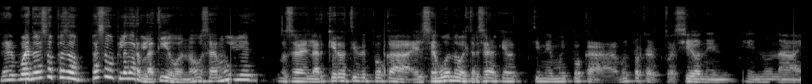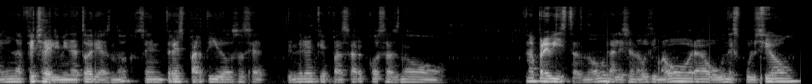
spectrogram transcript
Eh, bueno, eso pasa, pasa un plano relativo, ¿no? O sea, muy bien, o sea, el arquero tiene poca, el segundo o el tercer arquero tiene muy poca, muy poca actuación en, una, en una fecha de eliminatorias, ¿no? O sea, en tres partidos, o sea, tendrían que pasar cosas no, no previstas, ¿no? Una lesión a última hora o una expulsión.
